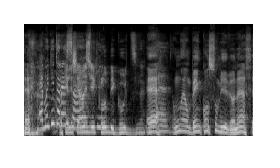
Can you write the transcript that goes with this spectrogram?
É, é. é muito interessante. É o que ele chama de que... club goods, né? É, é, um é um bem consumível, né? Você,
